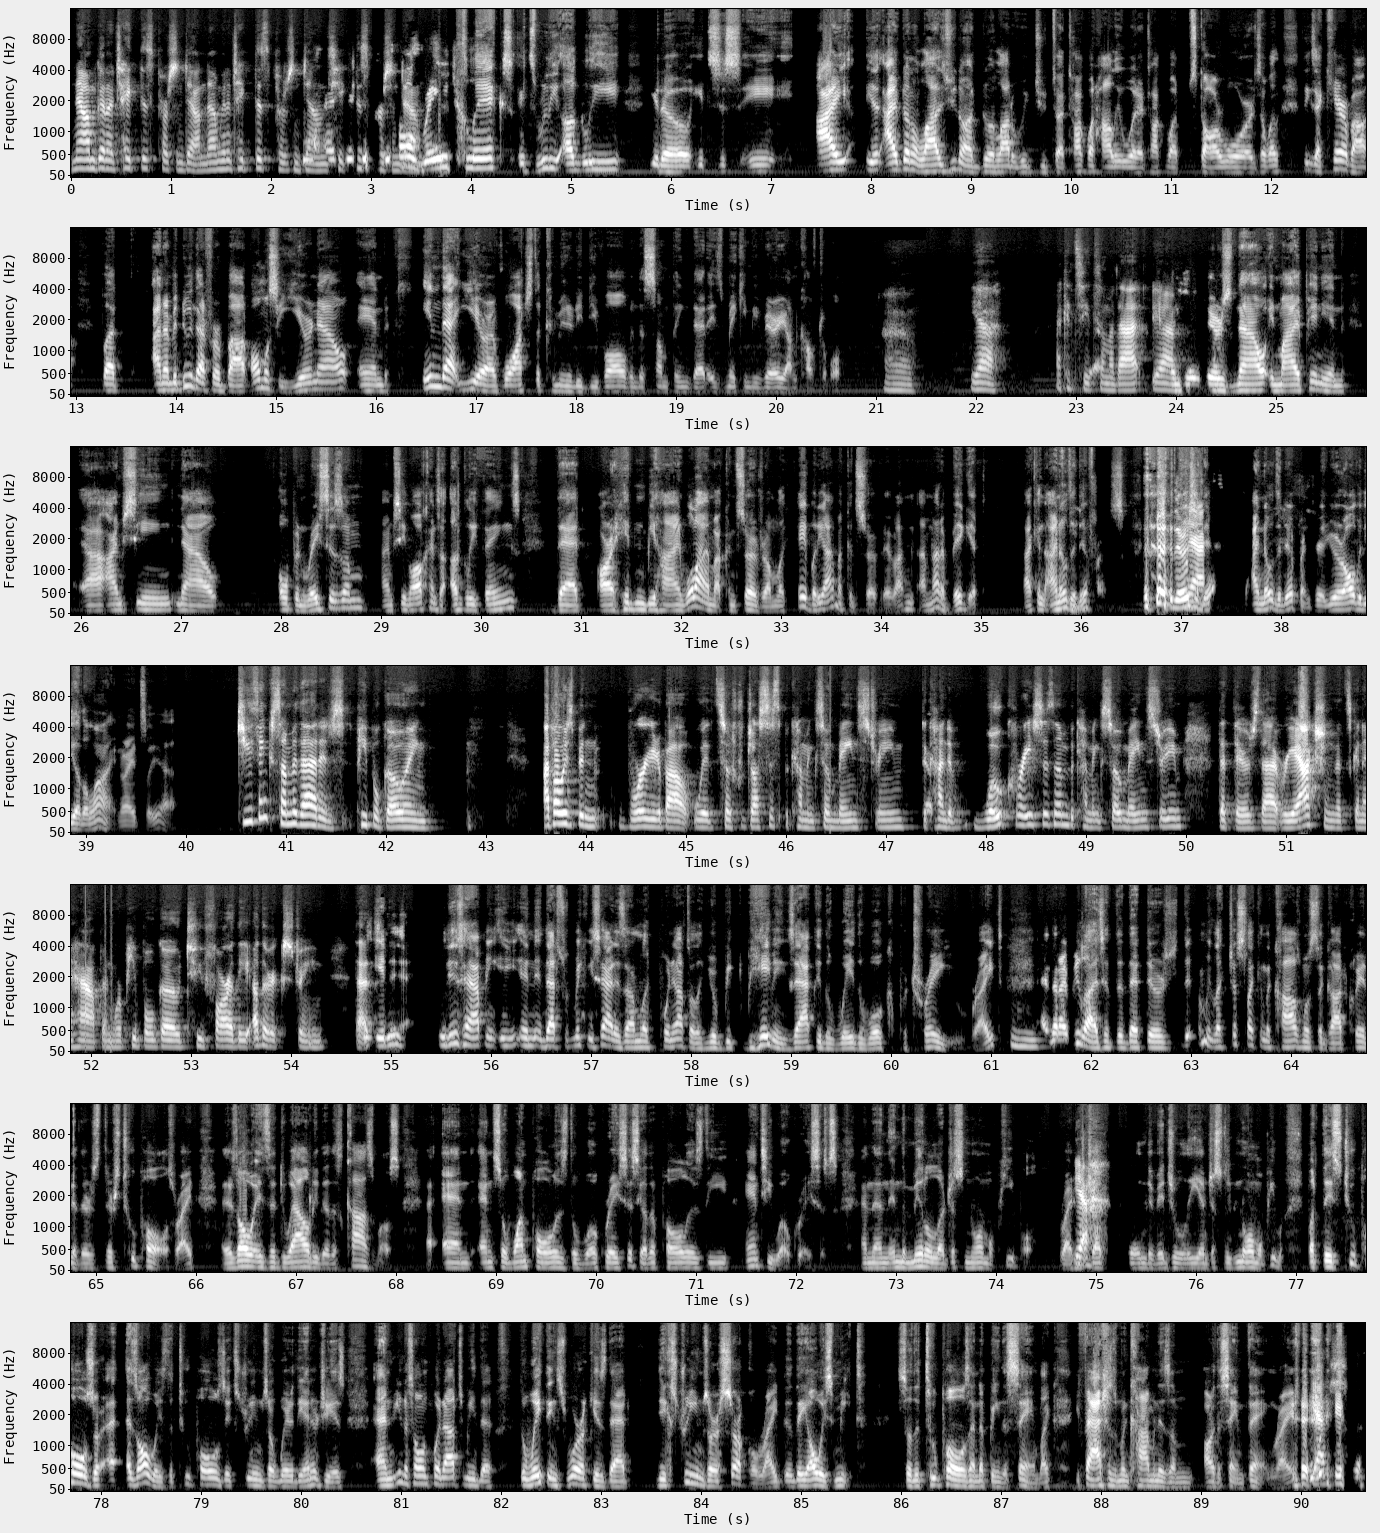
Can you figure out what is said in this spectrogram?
now I'm going to take this person down. Now I'm going to take this person down. Yeah, take this person down. Rage clicks. It's really ugly. You know, it's just it, eh, I I've done a lot, as you know, I do a lot of we talk about Hollywood. I talk about Star Wars, and things I care about. But and I've been doing that for about almost a year now. And in that year, I've watched the community devolve into something that is making me very uncomfortable. Oh, yeah, I can see yeah. some of that. Yeah, and there's now, in my opinion, uh, I'm seeing now open racism. I'm seeing all kinds of ugly things that are hidden behind. Well, I'm a conservative. I'm like, hey, buddy, I'm a conservative. I'm, I'm not a bigot. I can I know the mm. difference. There's yeah. a difference. I know the difference. You're over the other line, right? So yeah. Do you think some of that is people going I've always been worried about with social justice becoming so mainstream, the kind of woke racism becoming so mainstream that there's that reaction that's going to happen where people go too far the other extreme. That it is it is happening, and that's what makes me sad. Is I'm like pointing out that like you're be- behaving exactly the way the woke portray you, right? Mm-hmm. And then I realized that, that there's, I mean, like just like in the cosmos that God created, there's there's two poles, right? There's always a duality to this cosmos, and and so one pole is the woke racist, the other pole is the anti woke racist, and then in the middle are just normal people right? Yeah. individually and just like normal people. But these two poles are, as always, the two poles, extremes are where the energy is. And you know, someone pointed out to me that the way things work is that the extremes are a circle, right? They always meet. So the two poles end up being the same. Like fascism and communism are the same thing, right? Yes.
